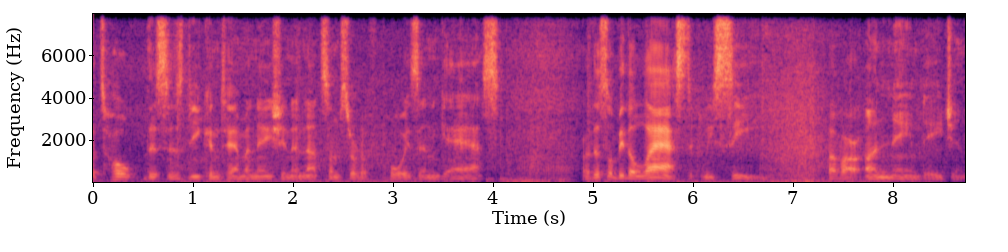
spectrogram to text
Let's hope this is decontamination and not some sort of poison gas. Or this will be the last that we see of our unnamed agent.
